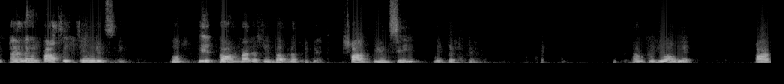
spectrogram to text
এখানে যখন পাঁচ ইঞ্চি নিয়েছি এই কর্নারে কিন্তু আপনার থেকে পাঁচ ইঞ্চি নিতে হবে থেকে আমি পাঁচ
